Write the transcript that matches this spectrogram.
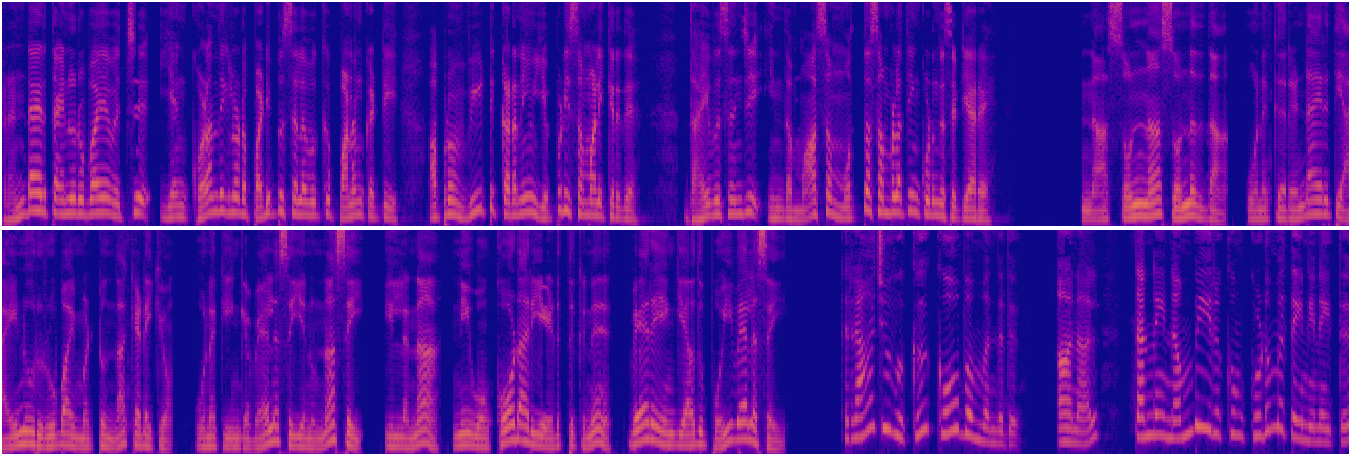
ரெண்டாயிரத்து ஐநூறு ரூபாயை வச்சு என் குழந்தைகளோட படிப்பு செலவுக்கு பணம் கட்டி அப்புறம் வீட்டு கடனையும் எப்படி சமாளிக்கிறது? தயவு செஞ்சு இந்த மாசம் மொத்த சம்பளத்தையும் கொடுங்க செட்டியாரே. நான் சொன்னா சொன்னதுதான். உனக்கு ரெண்டாயிரத்தி ஐநூறு ரூபாய் மட்டும்தான் கிடைக்கும். உனக்கு இங்க வேலை செய்யணும்னா செய். இல்லனா நீ உன் கோடாரிய எடுத்துக்கின்னு வேற எங்கேயாவது போய் வேலை செய். ராஜுவுக்கு கோபம் வந்தது. ஆனால் தன்னை நம்பியிருக்கும் குடும்பத்தை நினைத்து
